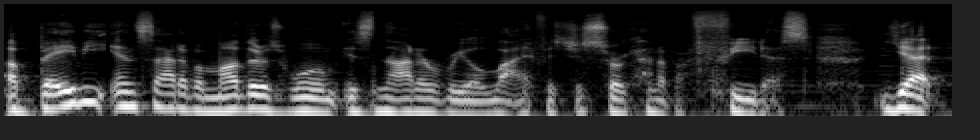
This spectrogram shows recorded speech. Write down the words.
a baby inside of a mother's womb is not a real life. It's just sort of kind of a fetus. Yet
